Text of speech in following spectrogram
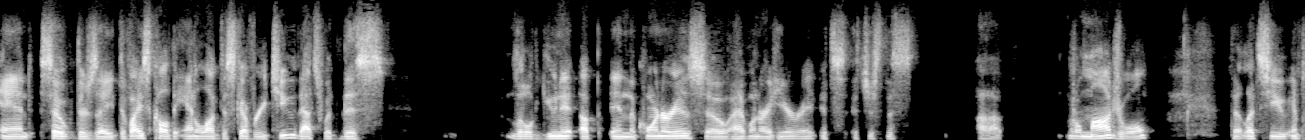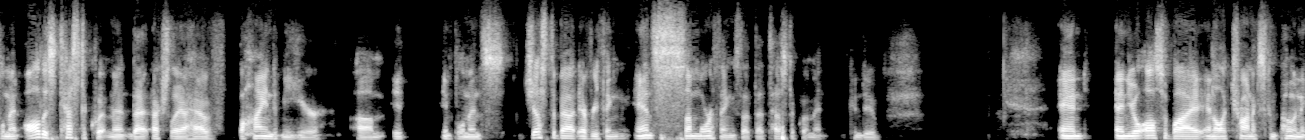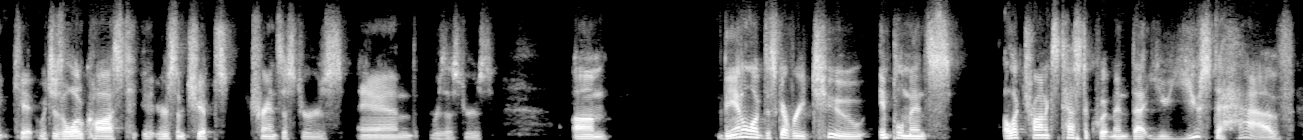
and so there's a device called the Analog Discovery 2. That's what this little unit up in the corner is. So I have one right here, right? It's it's just this uh, little module that lets you implement all this test equipment that actually I have behind me here. Um, it implements just about everything and some more things that that test equipment can do. And and you'll also buy an electronics component kit, which is a low cost. Here's some chips, transistors, and resistors. Um, the Analog Discovery 2 implements electronics test equipment that you used to have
